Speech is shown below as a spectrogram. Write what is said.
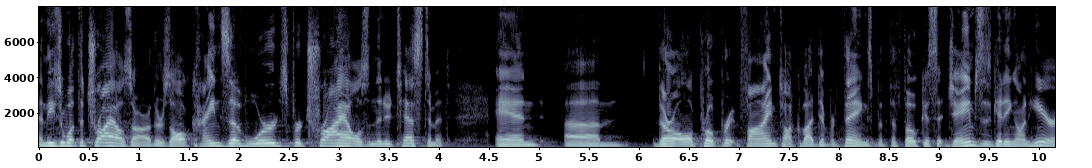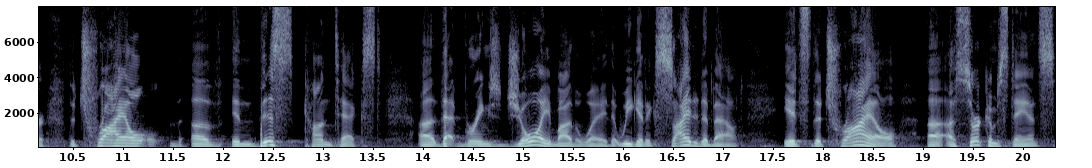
And these are what the trials are. There's all kinds of words for trials in the New Testament. And um, they're all appropriate, fine, talk about different things. But the focus that James is getting on here, the trial of, in this context, uh, that brings joy, by the way, that we get excited about. It's the trial, uh, a circumstance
